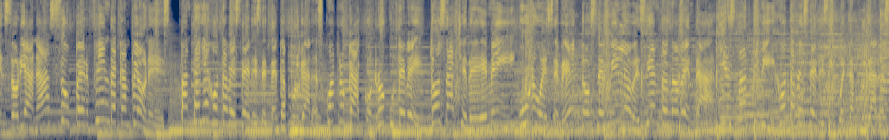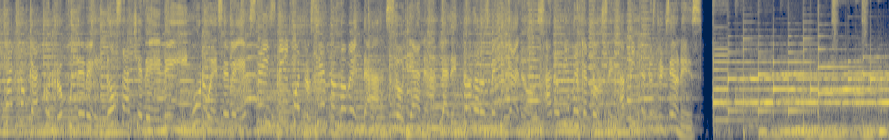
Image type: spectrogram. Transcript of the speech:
En Soriana, super fin de campeones. Pantalla JBC de 70 pulgadas 4K con Roku TV, 2 HDMI, 1 USB, 12.990. Y Smart TV JBC de 50 pulgadas 4K con Roku TV, 2 HDMI, 1 USB, 6.490. Soriana, la de todos los mexicanos. A noviembre 14, aplica restricciones.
